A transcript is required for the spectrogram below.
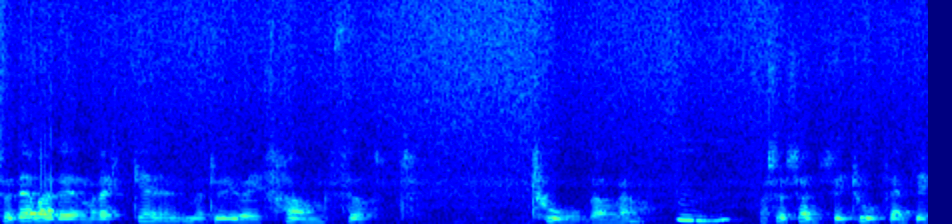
Så der var det en rekke møter i Frankfurt to ganger. Mm. Og så sånn i 52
